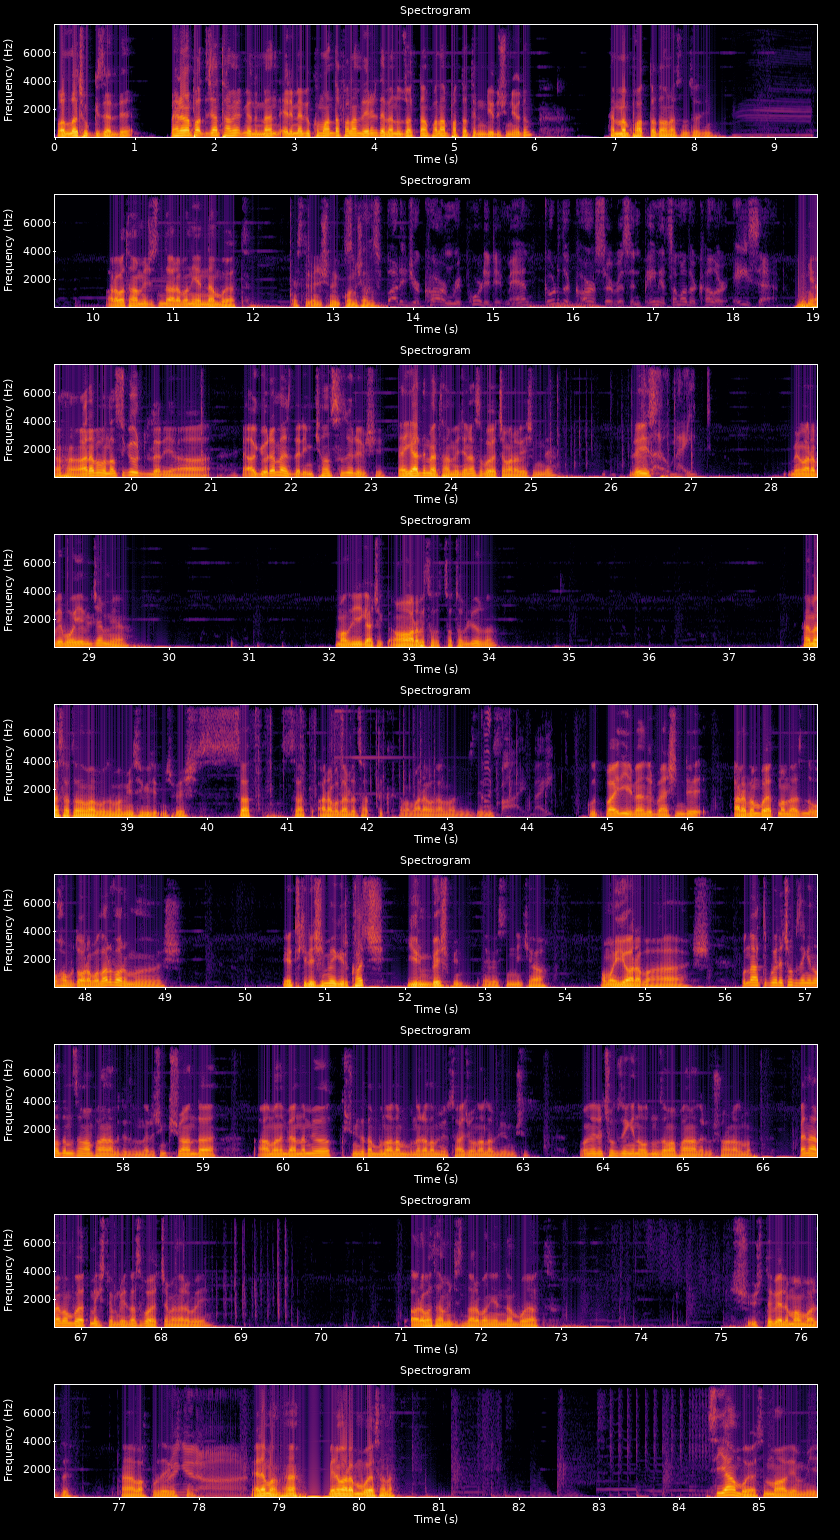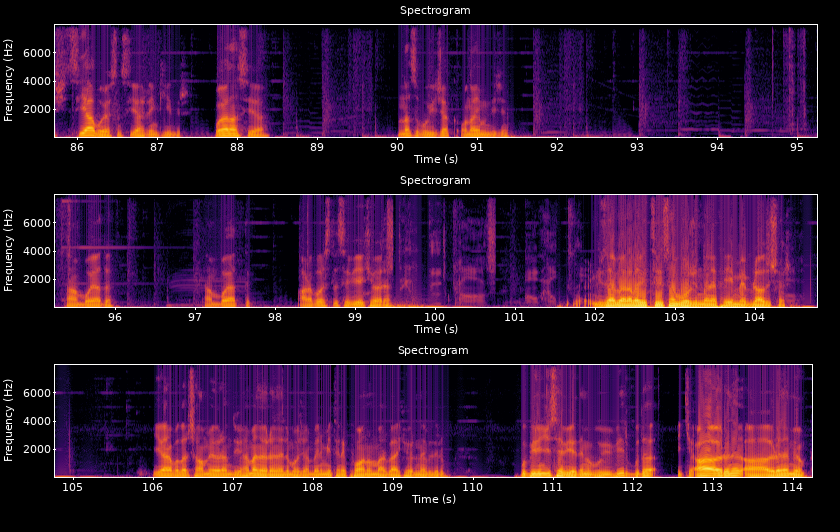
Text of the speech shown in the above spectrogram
Vallahi çok güzeldi. Ben hemen patlayacağını tahmin etmiyordum. Ben elime bir kumanda falan verir de ben uzaktan falan patlatırım diye düşünüyordum. Hemen patladı anasını satayım. Araba tamircisinde arabanı yeniden boyat. Neyse önce şunu konuşalım. Ya arabamı nasıl gördüler ya? Ya göremezler imkansız öyle bir şey. Ya geldim ben tamirciye nasıl boyatacağım arabayı şimdi? Reis benim arabayı boyayabileceğim mi ya? Mal iyi gerçekten. Aa arabayı sat- satabiliyoruz lan. Hemen satalım abi o zaman 1875. Sat sat. Arabaları da sattık. Tamam araba kalmadı bizde. Mis. Goodbye, değil ben dur ben şimdi arabamı boyatmam lazım da oha burada arabalar varmış. Etkileşime gir kaç? 25 bin. Ebesin nikahı. Ama iyi araba ha. Bunu artık böyle çok zengin olduğumuz zaman falan alırız bunları. Çünkü şu anda almanın bir anlamı yok. Çünkü zaten bunu alam bunları alamıyor. Sadece onu alabiliyormuşuz. Onu öyle çok zengin olduğum zaman falan alırım. Şu an almam. Ben arabamı boyatmak istiyorum. Reis, Nasıl boyatacağım ben arabayı? Araba tamircisinde arabanı yeniden boyat. Şu üstte bir eleman vardı. Ha bak burada göstereyim. Eleman ha. Benim arabamı boyasana. Siyah mı boyasın mavi mi yeşil? Siyah boyasın siyah renk iyidir. Boya lan siyah. Nasıl boyayacak? Onay mı diyeceğim. Tamam boyadı. Tamam boyattık. Araba hızlı seviye 2 öğren. Güzel bir araba getirirsen borcundan epey meblağ düşer. İyi arabaları çalmayı öğren diyor. Hemen öğrenelim hocam. Benim yetenek puanım var. Belki öğrenebilirim. Bu birinci seviye değil mi? Bu bir, bu da iki. Aa öğrene Aa öğrenemiyorum.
